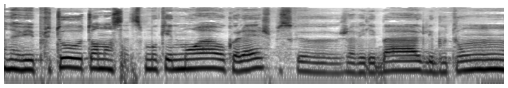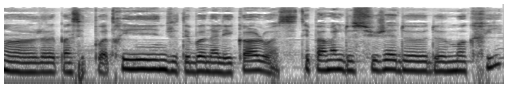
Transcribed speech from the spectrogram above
On avait plutôt tendance à se moquer de moi au collège parce que j'avais les bagues, les boutons, euh, j'avais pas assez de poitrine, j'étais bonne à l'école. Ouais, c'était pas mal de sujets de, de moquerie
